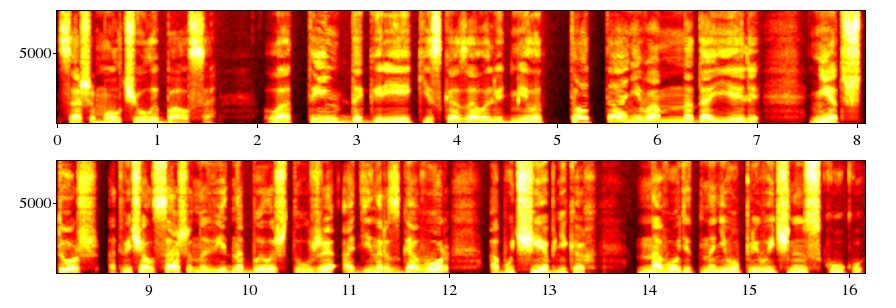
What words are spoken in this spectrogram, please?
Саша молча улыбался. «Латынь да греки», — сказала Людмила, — «то-то они вам надоели». «Нет, что ж», — отвечал Саша, но видно было, что уже один разговор об учебниках наводит на него привычную скуку.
